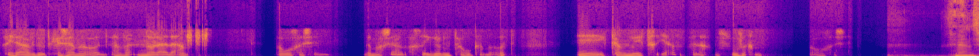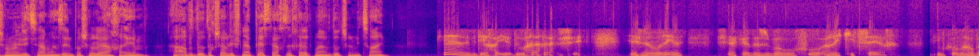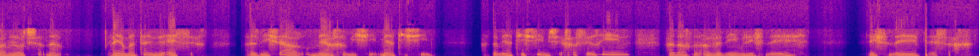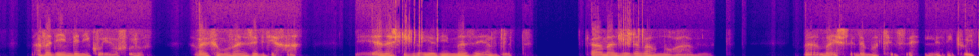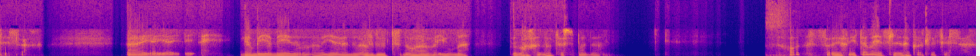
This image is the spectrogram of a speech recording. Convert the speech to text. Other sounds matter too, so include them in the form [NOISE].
הייתה עבדות קשה מאוד, אבל נולד עם. ברוך השם. גם עכשיו, אחרי גלות ארוכה מאוד, אה, קמנו לתחייה, ואנחנו שוב עם, ברוך השם. כן, שלום מליצה, מאזין פה שולח, האם העבדות עכשיו לפני הפסח זה חלק מהעבדות של מצרים? כן, זו בדיחה ידועה, שיש אומרים שהקדוש ברוך הוא הרי קיצר. במקום 400 שנה היה 210, אז נשאר 150, 190. אז ה-190 שחסרים, אנחנו עבדים לפני, לפני פסח. עבדים בניקוי וכו'. אבל כמובן זה בדיחה. אנשים לא יודעים מה זה עבדות. כמה זה דבר נורא עבדות. מה, מה יש לדמות את זה לניקוי פסח? איי, איי, איי. גם בימינו היה לנו עבדות נורא ואיומה במחנות השמדה. נכון, צריך להתאמץ לנקות לפסח.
